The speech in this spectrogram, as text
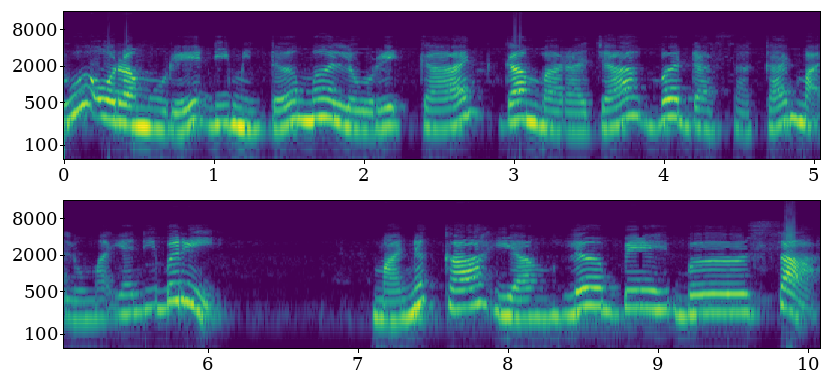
Dua orang murid diminta melorikkan gambar rajah berdasarkan maklumat yang diberi. Manakah yang lebih besar?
